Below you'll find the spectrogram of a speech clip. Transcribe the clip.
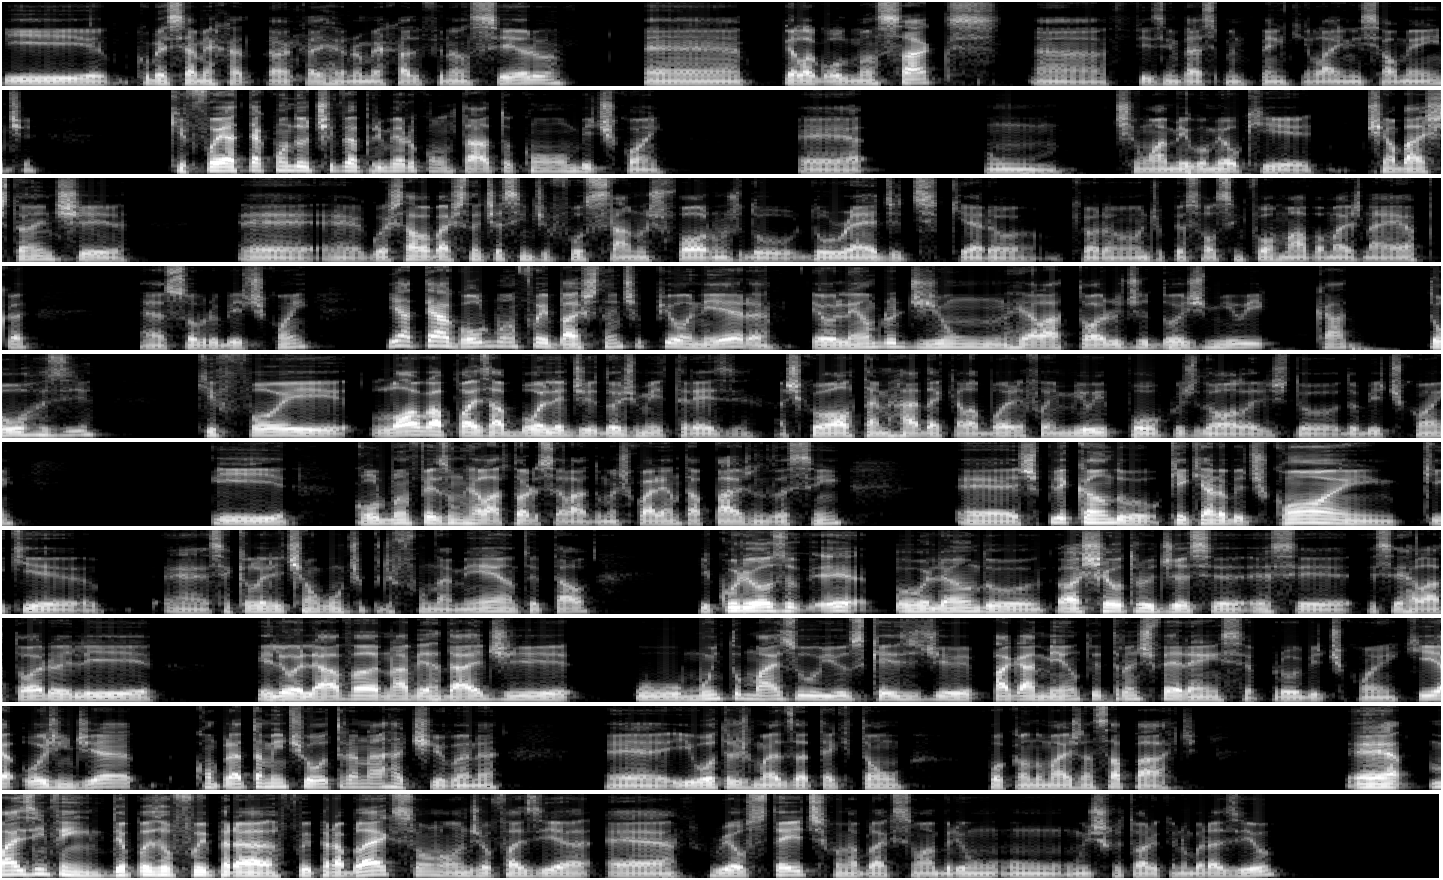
e comecei a, a carreira no mercado financeiro é, pela Goldman Sachs, uh, fiz investment banking lá inicialmente, que foi até quando eu tive o primeiro contato com o Bitcoin. É, um, tinha um amigo meu que tinha bastante, é, é, gostava bastante assim de fuçar nos fóruns do, do Reddit, que era, que era onde o pessoal se informava mais na época sobre o Bitcoin, e até a Goldman foi bastante pioneira. Eu lembro de um relatório de 2014 que foi logo após a bolha de 2013. Acho que o all-time high daquela bolha foi mil e poucos dólares do, do Bitcoin. E Goldman fez um relatório, sei lá, de umas 40 páginas assim, é, explicando o que, que era o Bitcoin, que que, é, se aquilo ali tinha algum tipo de fundamento e tal. E curioso, olhando, eu achei outro dia esse, esse, esse relatório, ele, ele olhava, na verdade, o, muito mais o use case de pagamento e transferência para o Bitcoin, que hoje em dia é completamente outra narrativa, né? É, e outras moedas até que estão focando mais nessa parte. É, mas enfim, depois eu fui para fui Blackstone, onde eu fazia é, real estate, quando a Blackstone abriu um, um, um, escritório aqui no Brasil.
